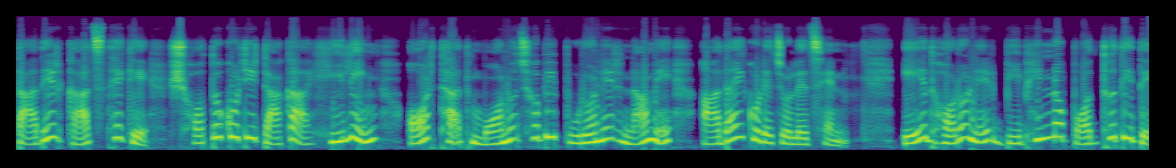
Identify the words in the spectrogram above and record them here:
তাদের কাছ থেকে শত কোটি টাকা হিলিং অর্থাৎ মনোছবি পূরণের নামে আদায় করে চলেছেন। এ ধরনের বিভিন্ন পদ্ধতিতে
